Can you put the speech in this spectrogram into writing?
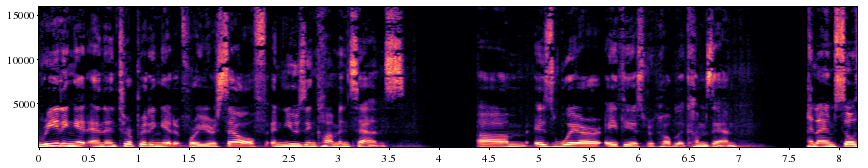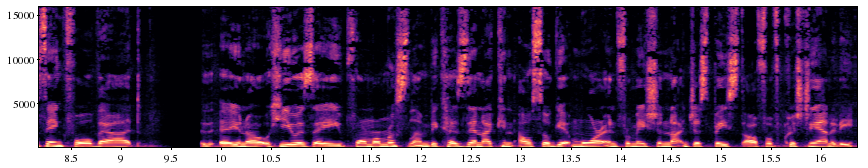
reading it and interpreting it for yourself and using common sense um, is where Atheist Republic comes in. And I'm so thankful that uh, you know he was a former Muslim because then I can also get more information, not just based off of Christianity.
